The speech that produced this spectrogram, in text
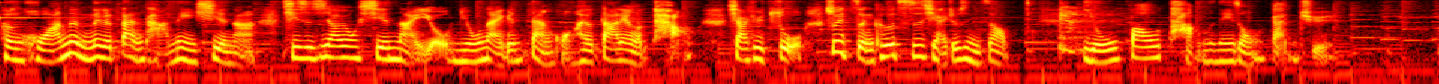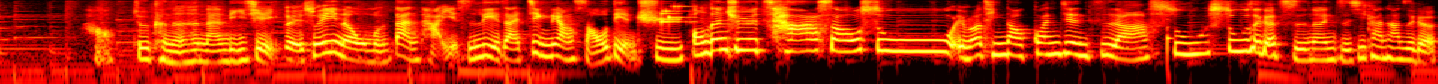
很滑嫩的那个蛋挞内馅啊，其实是要用鲜奶油、牛奶跟蛋黄，还有大量的糖下去做，所以整颗吃起来就是你知道油包糖的那种感觉。好，就可能很难理解，对，所以呢，我们蛋挞也是列在尽量少点区。红灯区叉烧酥有没有听到关键字啊？酥酥这个词呢？你仔细看它这个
